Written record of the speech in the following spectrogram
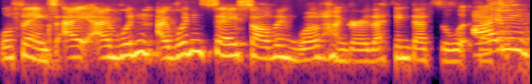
well, thanks. I, I wouldn't I wouldn't say solving world hunger. I think that's, a, that's I'm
